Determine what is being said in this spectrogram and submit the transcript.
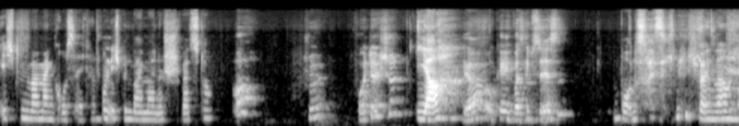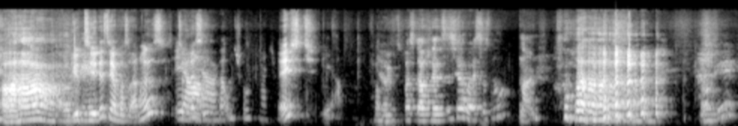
ich bin bei meinen Großeltern. Und ich bin bei meiner Schwester. Oh, schön. Freut ihr euch schon? Ja. Ja, okay. Was gibt's zu essen? Boah, das weiß ich nicht. Ich weiß auch nicht. Aha, okay. Gibt's jedes Jahr was anderes? Ja, essen? bei uns schon. manchmal. Echt? Ja. Ja. Was gab's letztes Jahr? Weißt du das noch? Nein. okay.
